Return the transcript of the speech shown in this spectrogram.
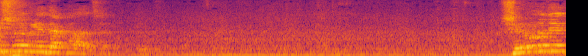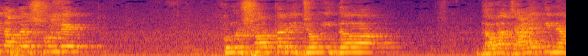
বিষয়গুলি দেখা আছে। সেই অনুযায়ী তাদের সঙ্গে কোন সরকারি জমি দেওয়া দেওয়া যায় কিনা,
